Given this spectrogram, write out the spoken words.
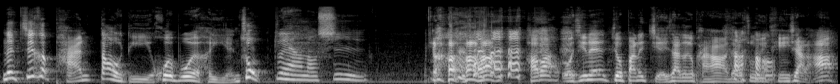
那这个盘到底会不会很严重？对啊，老师。好吧，我今天就帮你解一下这个盘啊，大家注意听一下了啊。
